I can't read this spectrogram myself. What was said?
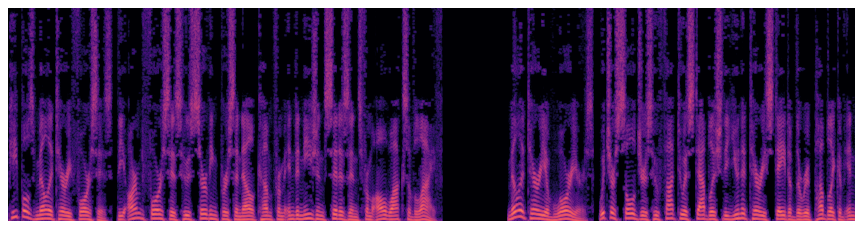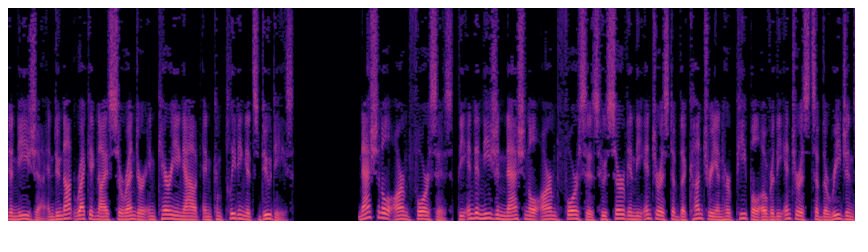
People's Military Forces, the armed forces whose serving personnel come from Indonesian citizens from all walks of life. Military of Warriors, which are soldiers who fought to establish the unitary state of the Republic of Indonesia and do not recognize surrender in carrying out and completing its duties. National Armed Forces, the Indonesian National Armed Forces who serve in the interest of the country and her people over the interests of the regions,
